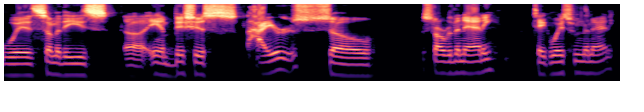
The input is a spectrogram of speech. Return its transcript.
with some of these uh, ambitious hires. So start with the Natty. Takeaways from the Natty.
